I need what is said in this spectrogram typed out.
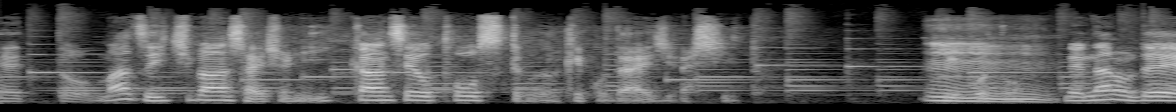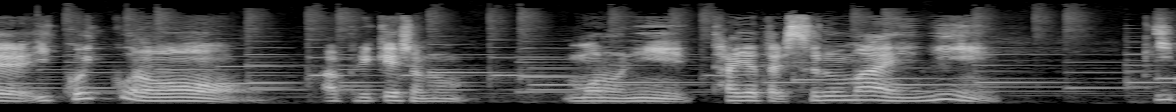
えっと、まず一番最初に一貫性を通すってことが結構大事らしいということ。うんうんうんで、なので、一個一個のアプリケーションのものに体当たりする前に、一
